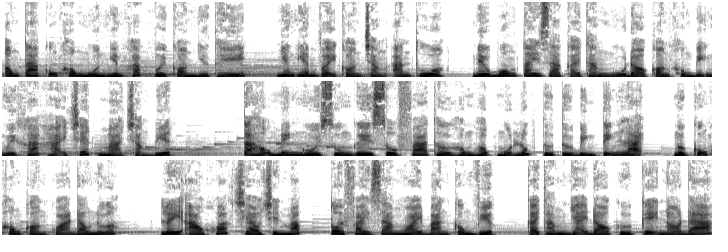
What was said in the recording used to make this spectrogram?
Ông ta cũng không muốn nghiêm khắc với con như thế, nhưng nghiêm vậy còn chẳng ăn thua, nếu buông tay ra cái thằng ngu đó còn không bị người khác hại chết mà chẳng biết. Tạ Hậu Minh ngồi xuống ghế sofa thở hồng hộc một lúc từ từ bình tĩnh lại, ngực cũng không còn quá đau nữa. Lấy áo khoác treo trên mắt, tôi phải ra ngoài bàn công việc, cái thằng nhãi đó cứ kệ nó đã,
